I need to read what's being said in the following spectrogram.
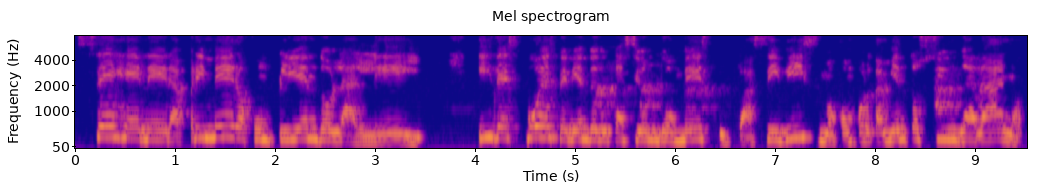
se genera primero cumpliendo la ley y después teniendo educación doméstica, civismo, comportamiento ciudadano.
